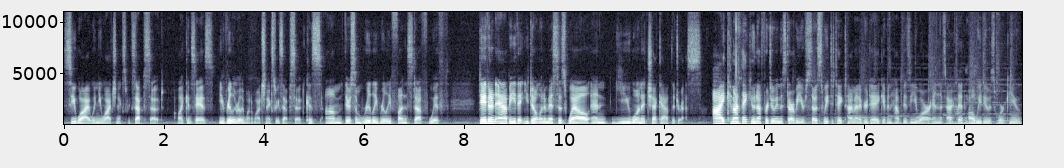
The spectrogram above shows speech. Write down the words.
see why when you watch next week's episode. All I can say is you really, really want to watch next week's episode because um, there's some really, really fun stuff with David and Abby that you don't want to miss as well, and you want to check out the dress. I cannot thank you enough for doing this, Darby. You're so sweet to take time out of your day, given how busy you are, and the fact that all we do is work you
